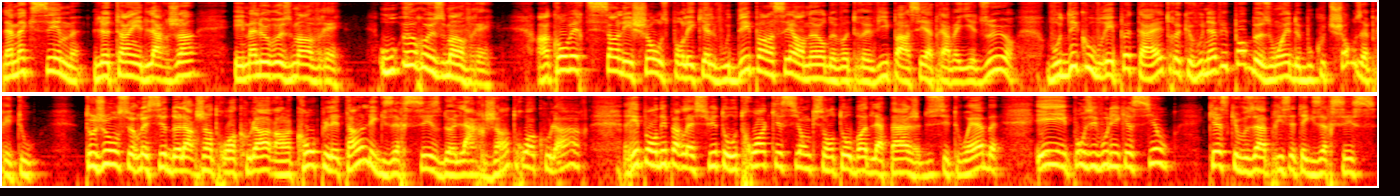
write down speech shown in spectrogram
La maxime le temps est de l'argent est malheureusement vraie, ou heureusement vraie. En convertissant les choses pour lesquelles vous dépensez en heures de votre vie passée à travailler dur, vous découvrez peut-être que vous n'avez pas besoin de beaucoup de choses après tout. Toujours sur le site de l'argent trois couleurs, en complétant l'exercice de l'argent trois couleurs, répondez par la suite aux trois questions qui sont au bas de la page du site web et posez-vous les questions. Qu'est-ce que vous a appris cet exercice?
